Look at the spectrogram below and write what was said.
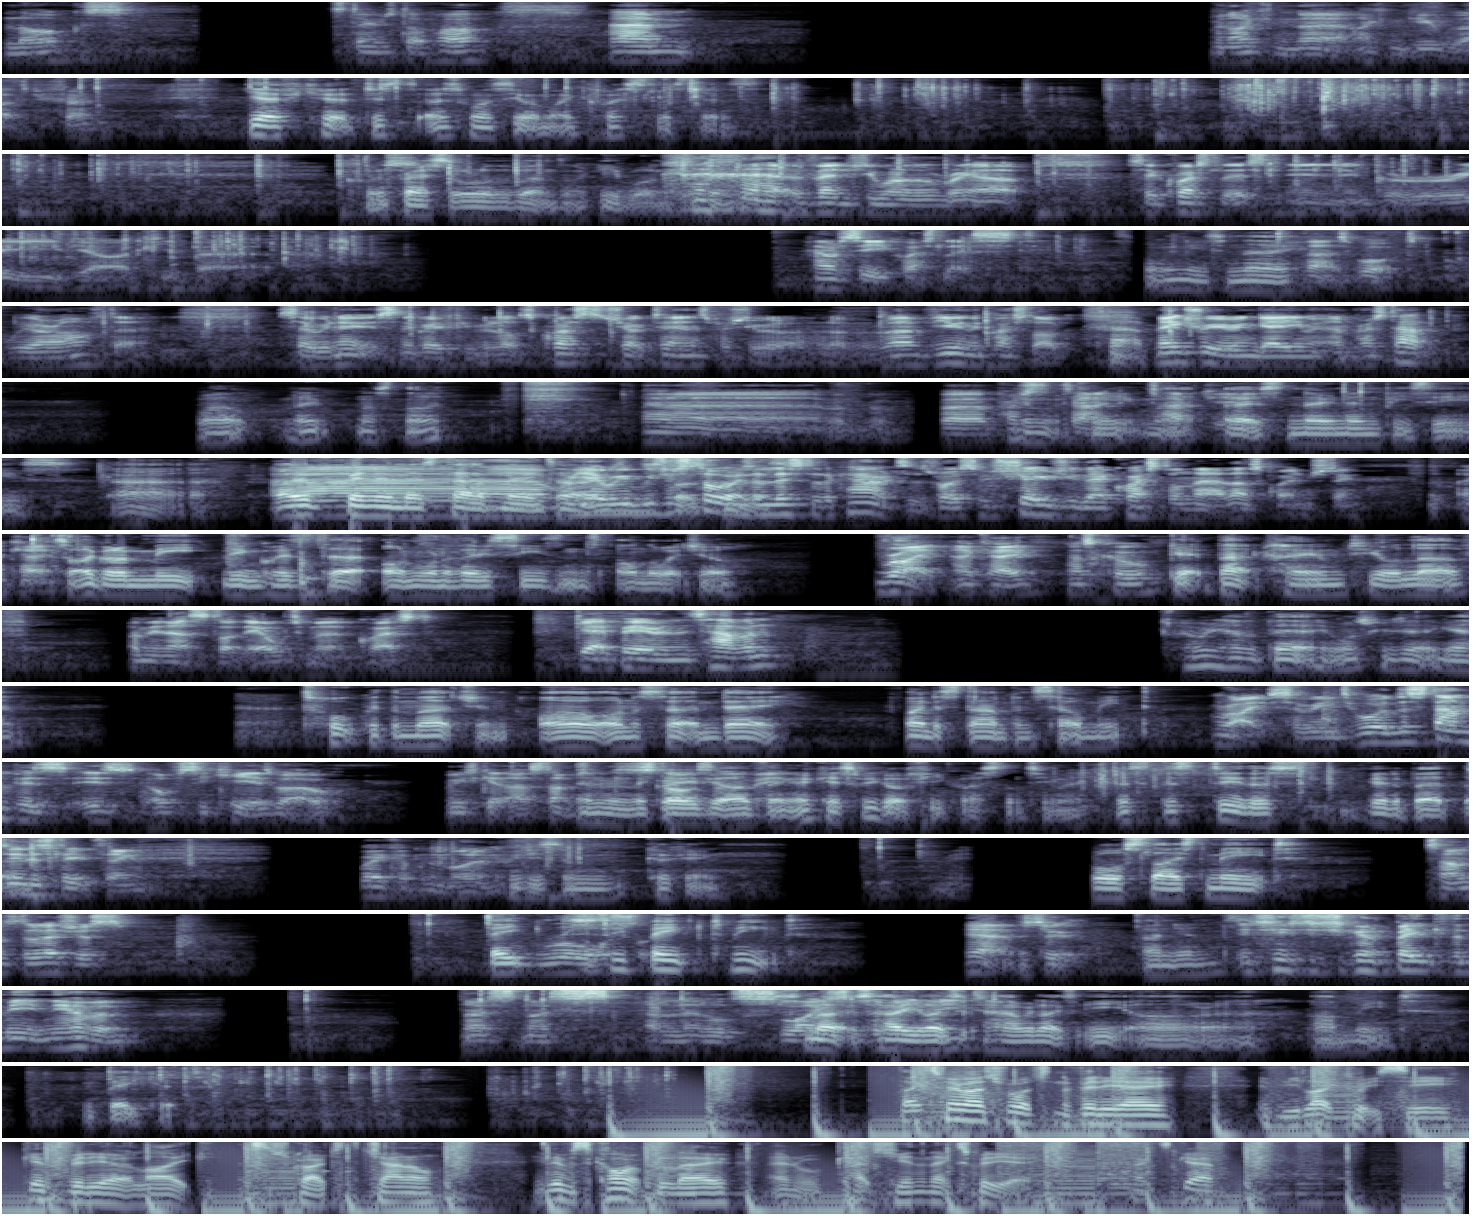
logs, stone stop har. Um, I mean, I can uh, I can Google that to be fair. Yeah, if you could, just I just want to see what my quest list is. Press all of the buttons on the keyboard. Eventually, one of them will bring it up. So, quest list in graveyard keeper. How to see quest list. What we need to know. That's what we are after. So we notice in the grave keeper lots of quests chucked in, especially blah, blah, blah, blah. viewing the quest log. Tab. Make sure you're in game and press tab. Well, nope, that's not it. Uh, uh, press the tab, tab key. Oh, it's known NPCs. Uh, I've been in this tab many times. Yeah, we, we just thought it was a list of the characters, right? So it shows you their quest on there. That's quite interesting. Okay. So I got to meet the Inquisitor on one of those seasons on the Witch Hill. Right, okay. That's cool. Get back home to your love. I mean, that's like the ultimate quest. Get a beer in the tavern. I already have a beer. Who wants me to do it again? Yeah. Talk with the merchant oh, on a certain day. Find a stamp and sell meat. Right, so we need to. Well, the stamp is, is obviously key as well. We need to get that stamp. And then the graveyard thing. Okay, so we got a few quests on too many. Let's, let's do this. Go to bed then. Do the sleep thing. Wake up in the morning. We do some cooking. Raw sliced meat. Sounds delicious. Baked. Raw Did you say sli- baked meat? Yeah, so Onions. it's just going to bake the meat in the oven. Nice, nice, a little No, slice it's of how the you like meat. to, how we like to eat our uh, our meat. We bake it. Thanks very much for watching the video. If you liked what you see, give the video a like and subscribe to the channel. Leave us a comment below and we'll catch you in the next video. Thanks again.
